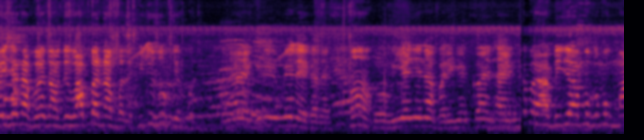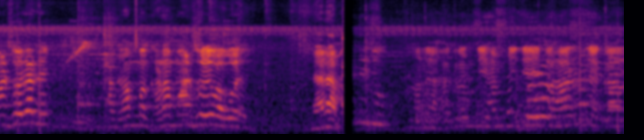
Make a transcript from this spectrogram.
પૈસા ના ભરે વાપર ના મળે. બીજું શું કેવું? બીજા અમુક અમુક માણસો રહે ને, આ ગામમાં ઘણા માણસો એવા હોય. ના. ના બીજું અને હકરમજી સમજી જાય તો સારું ને કાલ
